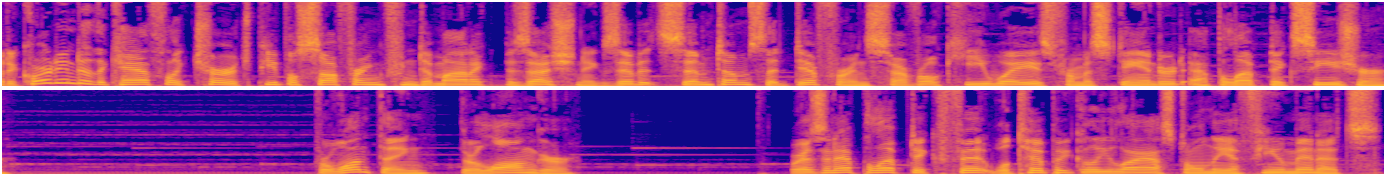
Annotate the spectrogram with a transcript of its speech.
But according to the Catholic Church, people suffering from demonic possession exhibit symptoms that differ in several key ways from a standard epileptic seizure. For one thing, they're longer. Whereas an epileptic fit will typically last only a few minutes,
